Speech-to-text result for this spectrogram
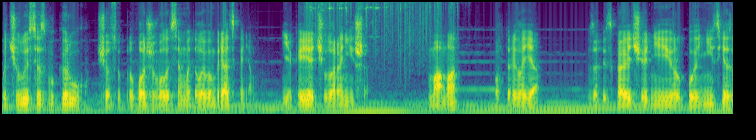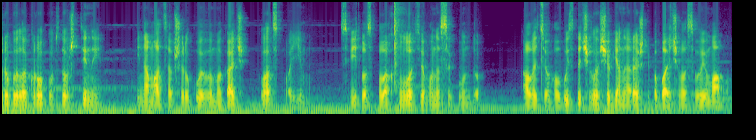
почулися звуки руху, що супроводжувалися металевим брязканням, яке я чула раніше. Мама, повторила я. Затискаючи однією рукою ніс, я зробила крок вздовж стіни і, намацавши рукою вимикач, клацнула їм. Світло спалахнуло всього на секунду, але цього вистачило, щоб я нарешті побачила свою маму.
